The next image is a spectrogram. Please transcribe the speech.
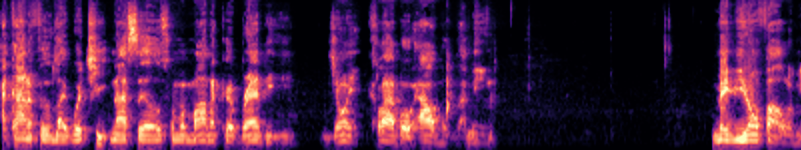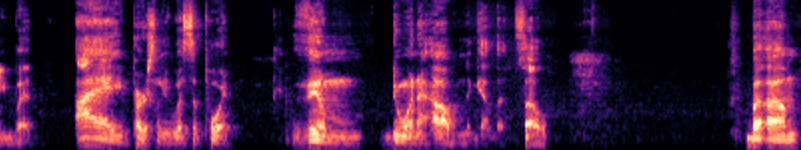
I kind of feel like we're cheating ourselves from a Monica Brandy joint collabo album. I mean, maybe you don't follow me, but I personally would support them doing an album together. So, but um,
